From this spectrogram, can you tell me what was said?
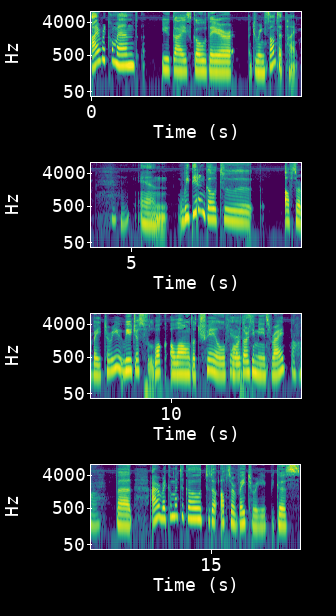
I recommend you guys go there during sunset time. And we didn't go to observatory. We just walk along the trail for Yes. 30 minutes, right? Uh-huh. But I recommend to go to the observatory because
